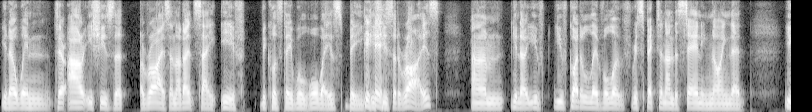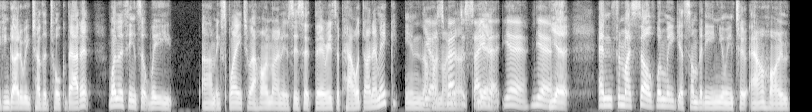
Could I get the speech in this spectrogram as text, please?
you know, when there are issues that arise, and I don't say if because there will always be yes. issues that arise. Um, you know, you've you've got a level of respect and understanding, knowing that you can go to each other, talk about it. One of the things that we um, explain to our homeowners is that there is a power dynamic in the yeah, homeowner. I was about to say yeah. that. Yeah, yeah, yeah. And for myself, when we get somebody new into our home,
